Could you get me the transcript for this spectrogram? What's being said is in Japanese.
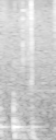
you.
